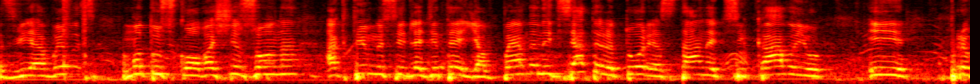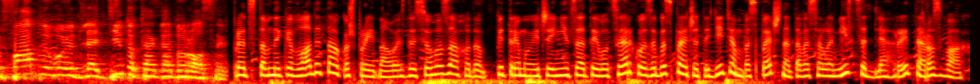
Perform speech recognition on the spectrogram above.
з'явилась мотузкова ще зона. Активності для дітей я впевнений, ця територія стане цікавою і привабливою для діток та для дорослих. Представники влади також приєднались до цього заходу, підтримуючи ініціативу церкви забезпечити дітям безпечне та веселе місце для гри та розваг.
